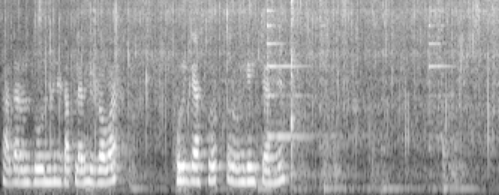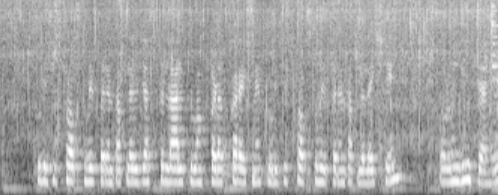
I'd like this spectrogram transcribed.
साधारण दोन मिनिट आपल्याला हे गवार फुल गॅसवर तळून घ्यायचे आहे. थोडीशी सॉफ्ट होईपर्यंत आपल्याला जास्त लाल किंवा कडक करायची नाही. थोडीशी सॉफ्ट होईपर्यंत आपल्याला शेंग तळून घ्यायचे आहे.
